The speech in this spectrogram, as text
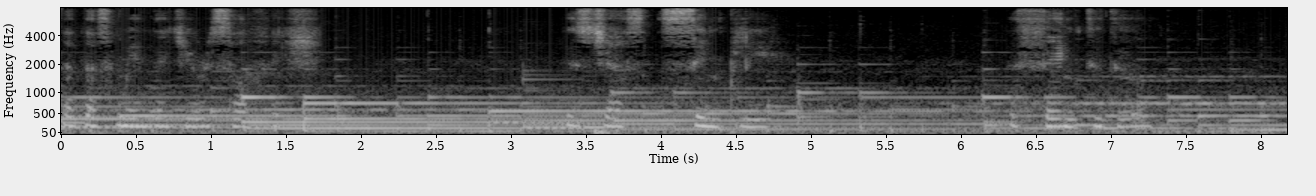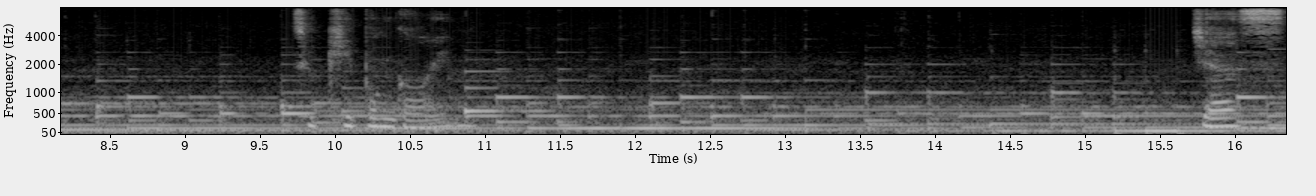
That doesn't mean that you're selfish. It's just simply the thing to do to keep on going. Just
